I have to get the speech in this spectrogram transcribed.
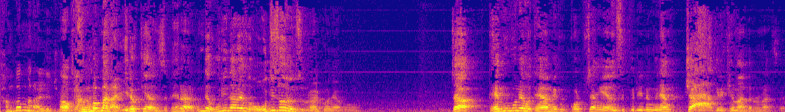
방법만 알려줘. 어, 방법만 알, 이렇게 연습해라. 근데 우리나라에서 어디서 연습을 할 거냐고. 자, 대부분의 대한민국 골프장의 연습 그리는 그냥 쫙 이렇게 만들어 놨어요.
